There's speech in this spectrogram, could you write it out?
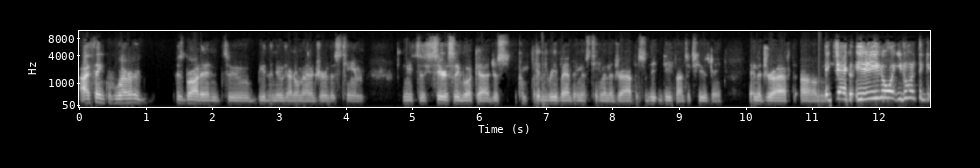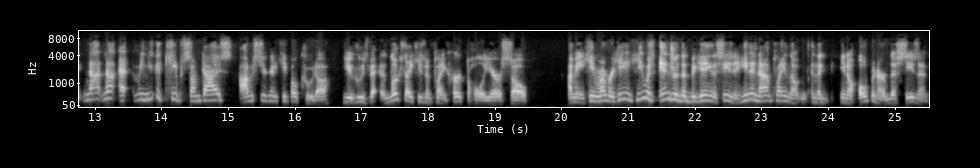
I think whoever is brought in to be the new general manager of this team needs to seriously look at just completely revamping this team in the draft. This de- defense, excuse me, in the draft. Um, Exactly. You, you know what? You don't have to get not not. I mean, you could keep some guys. Obviously, you're going to keep Okudah. You who's been, it looks like he's been playing hurt the whole year. So, I mean, he remember he he was injured the beginning of the season. He did not play in the in the you know opener of this season.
